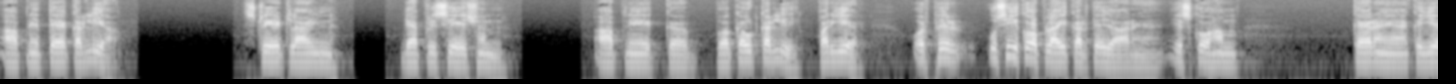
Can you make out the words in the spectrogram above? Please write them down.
آپ نے طے کر لیا. اسٹریٹ لائن ڈیپریسیشن آپ نے ایک ورک آؤٹ کر لی پر ایئر اور پھر اسی کو اپلائی کرتے جا رہے ہیں. اس کو ہم کہہ رہے ہیں کہ یہ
